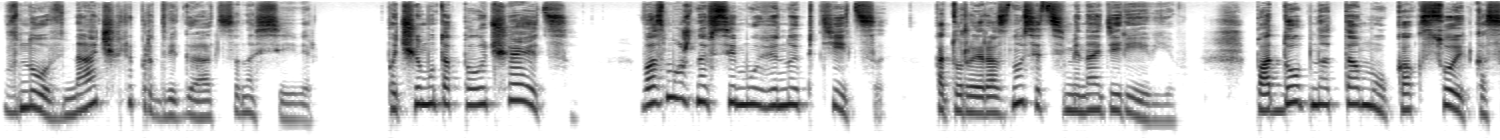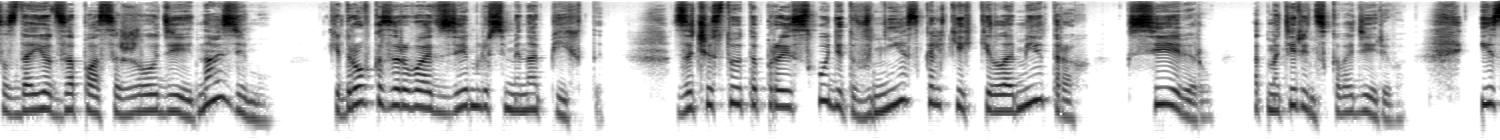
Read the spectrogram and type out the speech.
вновь начали продвигаться на север. Почему так получается? Возможно, всему виной птицы, которые разносят семена деревьев. Подобно тому, как сойка создает запасы желудей на зиму, кедровка зарывает в землю семена пихты. Зачастую это происходит в нескольких километрах к северу от материнского дерева. Из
